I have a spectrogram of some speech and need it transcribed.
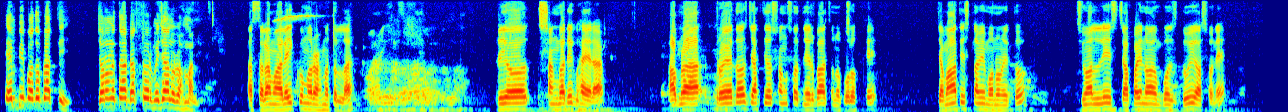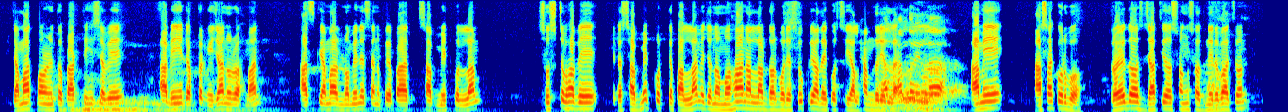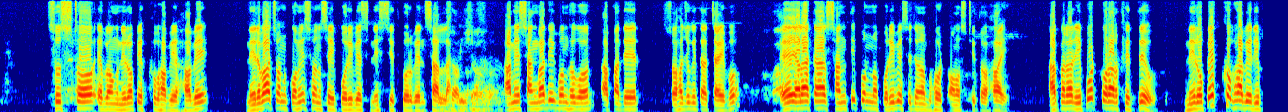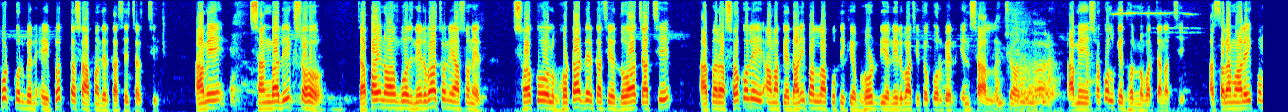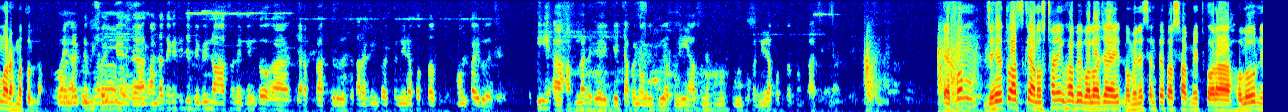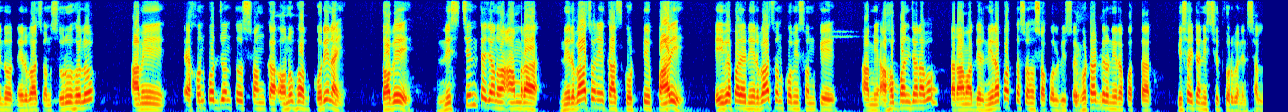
এমপি পদপ্রার্থী জননেতা ডক্টর মিজানুর রহমান। আসসালামু আলাইকুম রহমতুল্লাহ। প্রিয় সাংবাদিক ভাইয়েরা আমরা ত্রয়োদশ জাতীয় সংসদ নির্বাচন উপলক্ষে জামাত ইসলামী মনোনীত চুয়াল্লিশ চাপাই চাঁপাইনবাবগঞ্জ দুই আসনে জামাত মনোনীত প্রার্থী হিসাবে আমি ডক্টর মিজানুর রহমান আজকে আমার নমিনেশন পেপার সাবমিট করলাম। সুষ্ঠুভাবে এটা সাবমিট করতে পারলাম এজন্য মহান আল্লাহর দরবারে শুক্রিয়া আদায় করছি আলহামদুলিল্লাহ। আমি আশা করব ত্রয়োদশ জাতীয় সংসদ নির্বাচন সুষ্ঠু এবং নিরপেক্ষভাবে হবে। নির্বাচন কমিশন সেই পরিবেশ নিশ্চিত করবেন ইনশাআল্লাহ। আমি সাংবাদিক বন্ধুগণ আপনাদের সহযোগিতা চাইব। এই এলাকার শান্তিপূর্ণ পরিবেশে যেন ভোট অনুষ্ঠিত হয়। আপনারা রিপোর্ট করার ক্ষেত্রেও নিরপেক্ষভাবে রিপোর্ট করবেন এই প্রত্যাশা আপনাদের কাছে চাচ্ছি। আমি সাংবাদিক সহ চাঁপাইনবাবগঞ্জ নির্বাচনী আসনের সকল ভোটারদের কাছে দোয়া চাচ্ছি। আপনারা সকলেই আমাকে দাঁড়িপাল্লা প্রতীকে ভোট দিয়ে নির্বাচিত করবেন ইনশাআল্লাহ। আমি সকলকে ধন্যবাদ জানাচ্ছি। আসসালামু আলাইকুম রহমতুল্লাহ। আরেকটা বিষয় যে আমরা দেখেছি যে বিভিন্ন আসনে কিন্তু যারা প্রার্থী রয়েছে তারা কিন্তু একটা নিরাপত্তা সংখ্যায় রয়েছে। কি আপনার এই যে চাপাইনবাবগঞ্জ দুই আসনে এই আসনে কোনো কোনো প্রকার নিরাপত্তা সংখ্যা আছে কিনা? এখন যেহেতু আজকে আনুষ্ঠানিকভাবে বলা যায় নমিনেশন পেপার সাবমিট করা হলো নির- নির্বাচন শুরু হলো আমি এখন পর্যন্ত সংখ্যা অনুভব করে নাই। তবে নিশ্চিন্তে যেন আমরা নির্বাচনে কাজ করতে পারি, এই ব্যাপারে নির্বাচন কমিশনকে আমি আহ্বান জানাব। তারা আমাদের নিরাপত্তা সহ সকল বিষয় ভোটারদের নিরাপত্তার বিষয়টা নিশ্চিত করবেন ইনশাল্লাহ।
